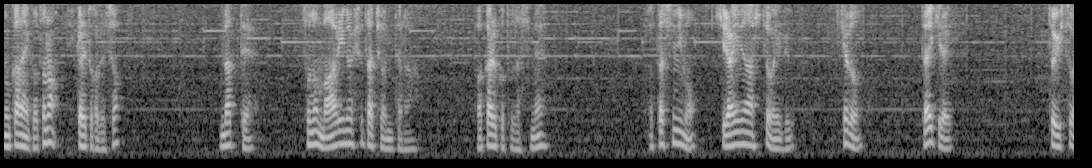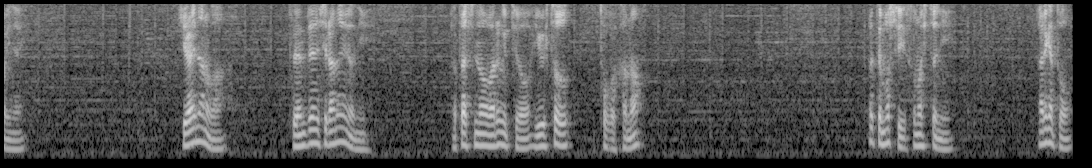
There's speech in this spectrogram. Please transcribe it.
向かないことの怒りとかでしょだって、その周りの人たちを見たらわかることだしね。私にも嫌いな人はいる。けど、大嫌いという人はいない。嫌いなのは、全然知らないのに、私の悪口を言う人とかかなだってもしその人に、ありがとう。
